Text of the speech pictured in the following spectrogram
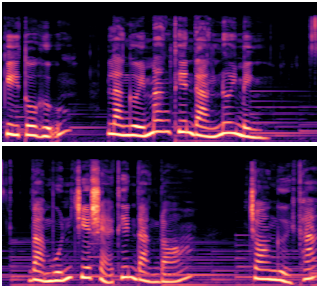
Kitô hữu là người mang thiên đàng nơi mình và muốn chia sẻ thiên đàng đó cho người khác.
